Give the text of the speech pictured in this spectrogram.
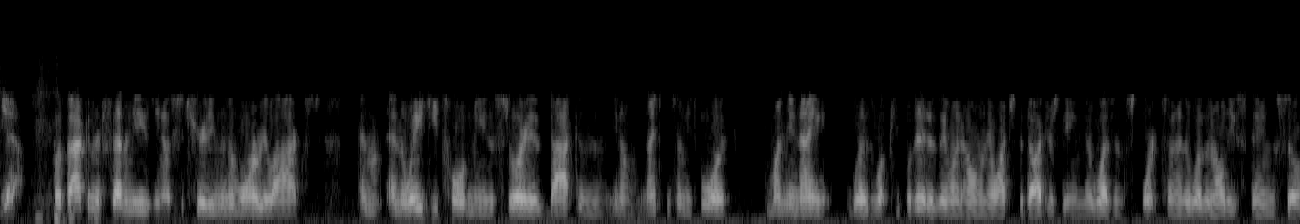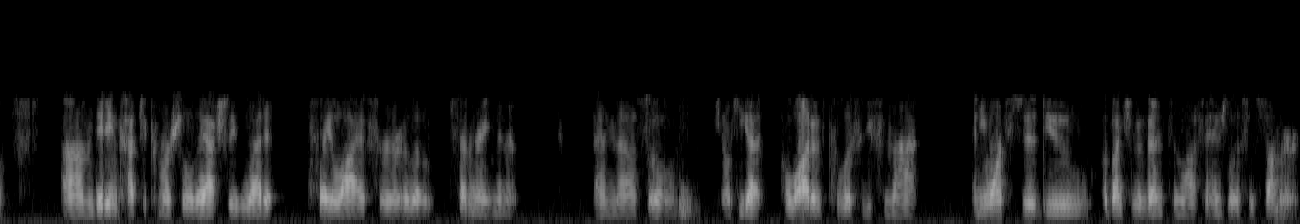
Yeah, but back in the '70s, you know, security was more relaxed, and and the way he told me the story is back in you know 1974, Monday night was what people did is they went home and they watched the Dodgers game. There wasn't SportsCenter, there wasn't all these things, so um, they didn't cut to commercial. They actually let it play live for about seven or eight minutes, and uh, so you know he got a lot of publicity from that. And he wants to do a bunch of events in Los Angeles this summer,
